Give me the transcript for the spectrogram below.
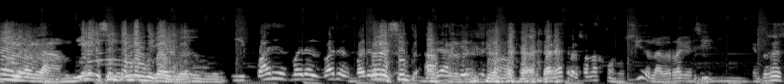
no, no, no. También Presuntamente, caso. y varias, varias, varias, varias, ah, varias, perdón. gente cono- varias personas conocidas, la verdad que sí. Entonces,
